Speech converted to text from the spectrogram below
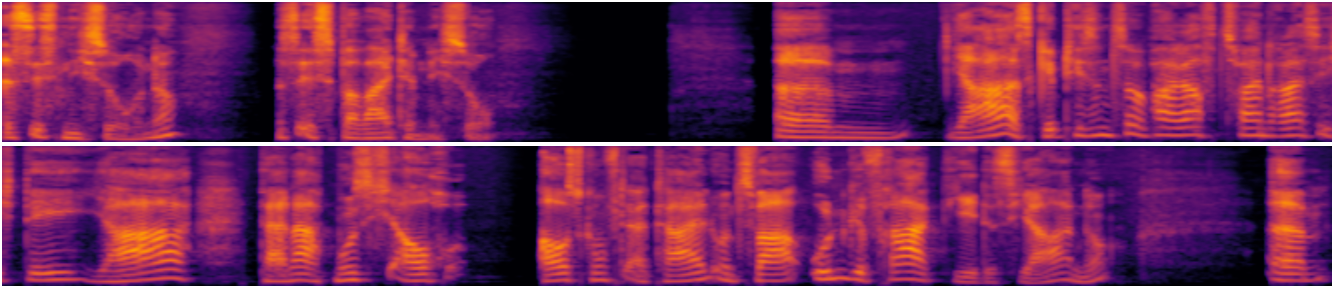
es ist nicht so, ne? Es ist bei weitem nicht so. Ähm, ja, es gibt diesen Paragraph 32d. Ja, danach muss ich auch Auskunft erteilen und zwar ungefragt jedes Jahr. Ne? Ähm,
